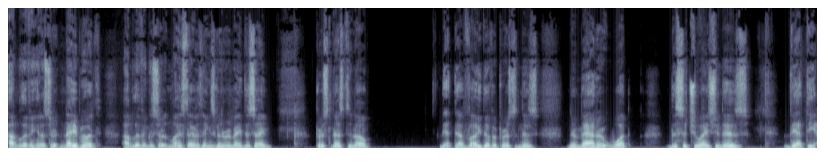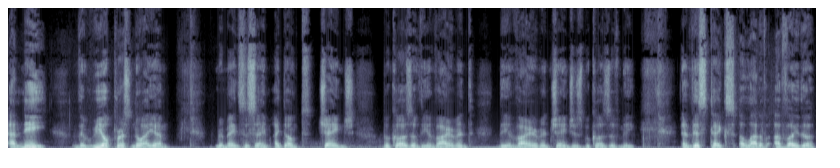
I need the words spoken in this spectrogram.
I'm living in a certain neighborhood, I'm living a certain lifestyle, everything's going to remain the same. person has to know that the avoid of a person is no matter what The situation is that the ani, the real person who I am, remains the same. I don't change because of the environment. The environment changes because of me. And this takes a lot of avodah,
